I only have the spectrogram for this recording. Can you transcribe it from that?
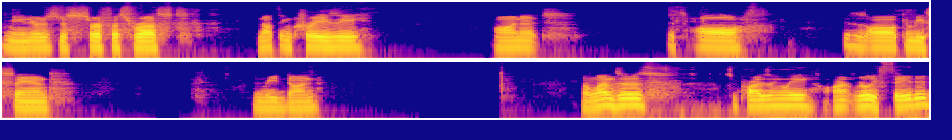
I mean, there's just surface rust, nothing crazy on it. It's all, this is all can be sand and redone. The lenses, surprisingly, aren't really faded.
